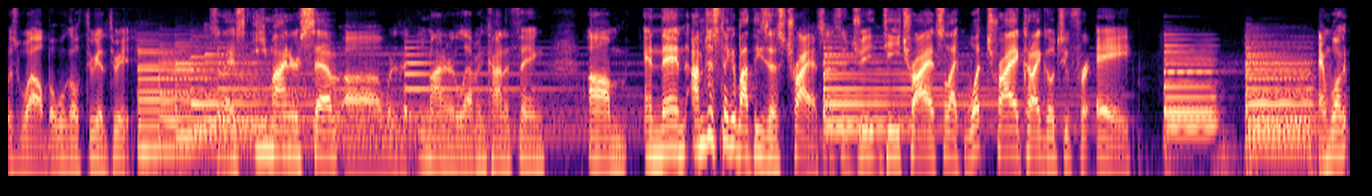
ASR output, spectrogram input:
as well, but we'll go three and three. So there's E minor seven, uh, what is it? E minor eleven kind of thing. Um, and then I'm just thinking about these as triads. That's a G, D triad. So like, what triad could I go to for A? And what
